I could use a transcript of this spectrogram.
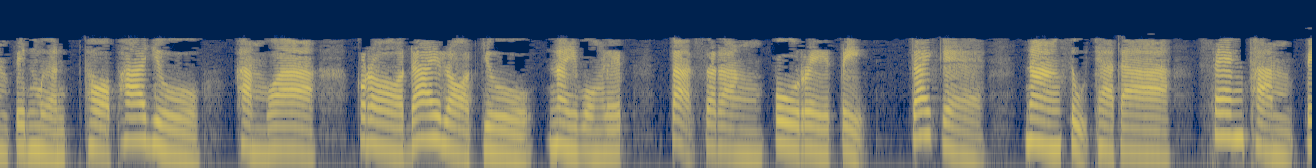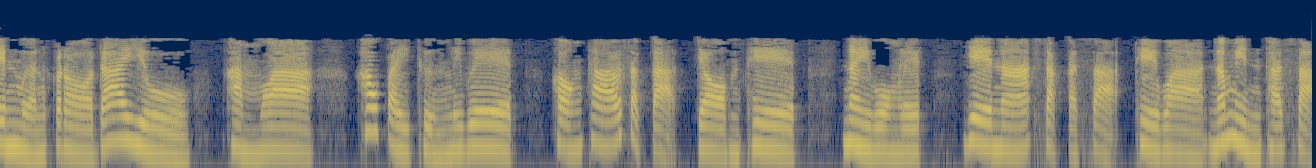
ำเป็นเหมือนทอผ้าอยู่คำว่า กรอได้หลอดอยู่ ในวงเล็บตัดสรังปูเรติ ได้แก่ นางสุชาดาแซงทำเป็นเหมือนกรอได้อยู่คำว่า เข้าไปถึงนิเวศ ของเท้าสกกะจอมเทพ ในวงเล็บ เยนะสักกะสะ เทวานมินทัสสะ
